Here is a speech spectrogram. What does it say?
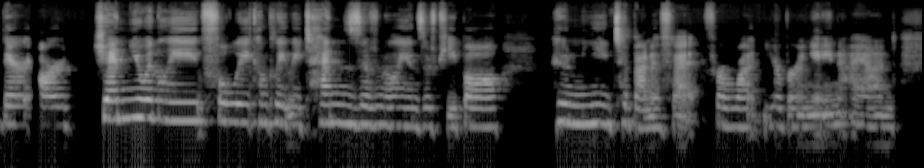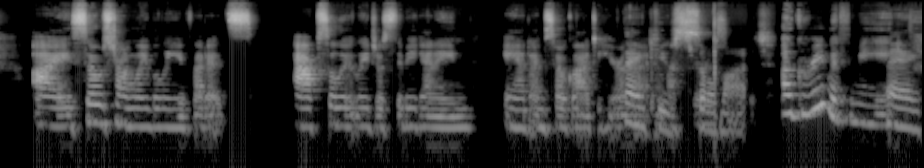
there are genuinely, fully, completely tens of millions of people who need to benefit for what you're bringing. And I so strongly believe that it's absolutely just the beginning and I'm so glad to hear Thank that. Thank you so much. Agree with me. Thank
